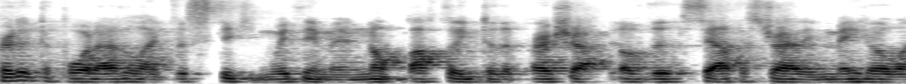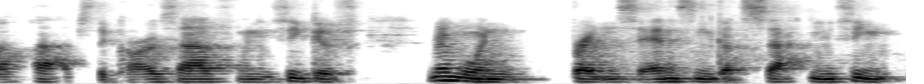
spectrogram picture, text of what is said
credit to Port Adelaide for sticking with him and not buckling to the pressure of the South Australian meter like perhaps the Crows have. When you think of, remember when Brenton Sanderson got sacked, and you think,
